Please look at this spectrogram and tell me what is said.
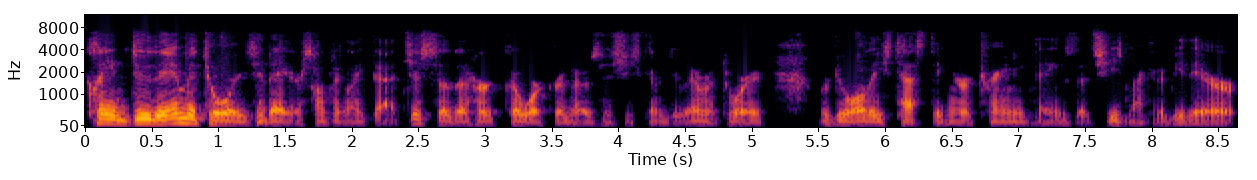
clean, do the inventory today or something like that, just so that her coworker knows that she's going to do inventory or do all these testing or training things that she's not going to be there or,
